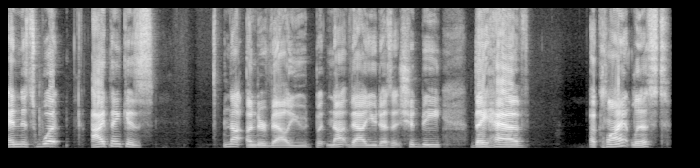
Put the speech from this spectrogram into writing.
And it's what I think is not undervalued, but not valued as it should be. They have a client list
